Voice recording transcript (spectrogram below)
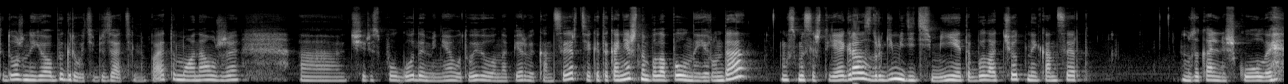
ты должен ее обыгрывать обязательно. Поэтому она уже э, через полгода меня вот вывела на первый концертик. Это, конечно, была полная ерунда, ну, в смысле, что я играла с другими детьми, это был отчетный концерт музыкальной школы.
